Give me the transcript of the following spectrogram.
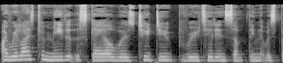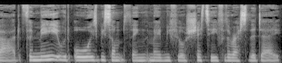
I realized for me that the scale was too deep rooted in something that was bad. For me, it would always be something that made me feel shitty for the rest of the day.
